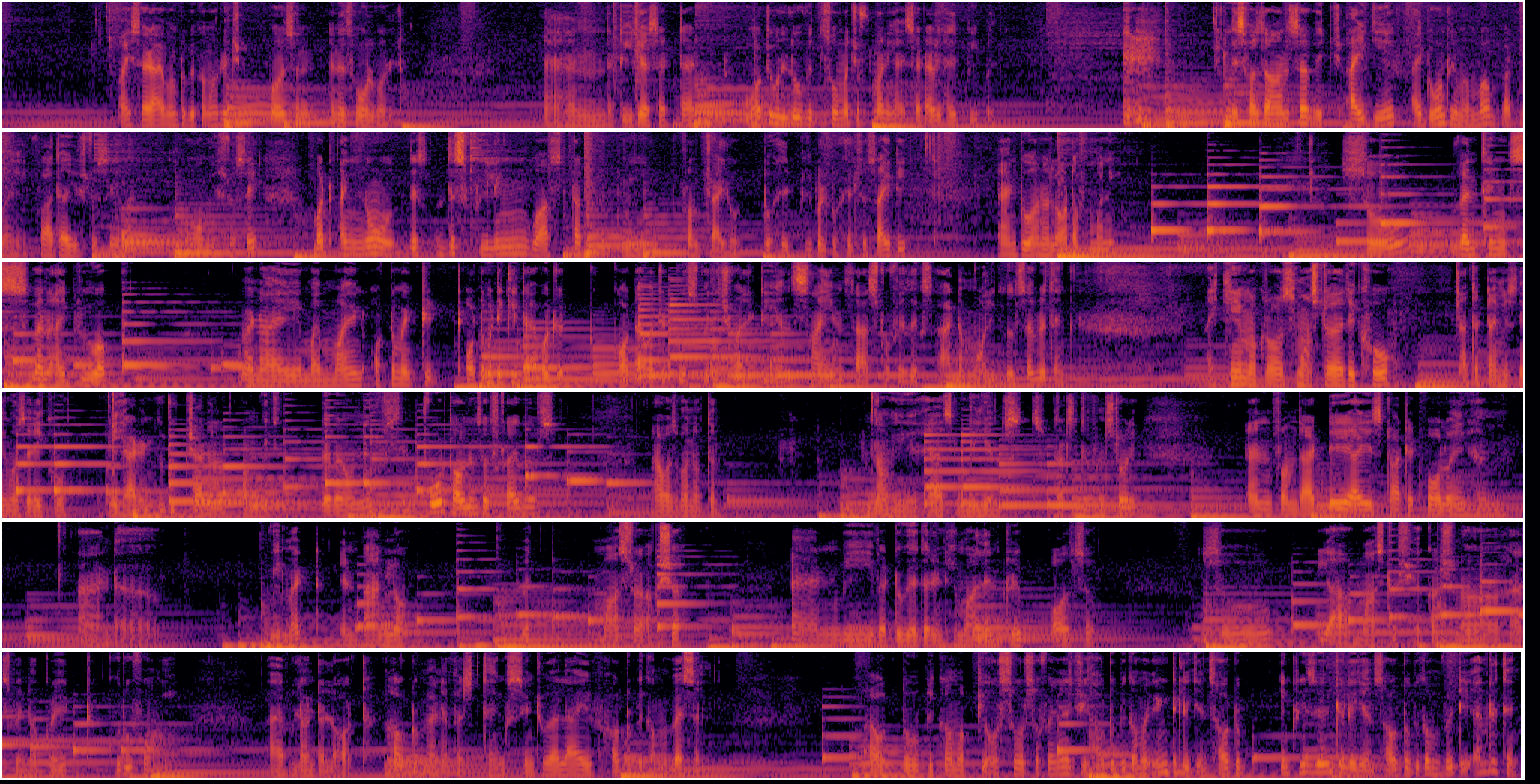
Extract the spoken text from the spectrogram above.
I said I want to become a rich person in this whole world. And the teacher said that what you will do with so much of money? I said I will help people. this was the answer which I gave. I don't remember, but my father used to say, my mom used to say. But I know this this feeling was stuck with me from childhood to help people, to help society, and to earn a lot of money. So when things when I grew up, when I my mind automatic automatically diverted got diverted to spirituality and science, astrophysics, atom molecules, everything. I came across Master Eric Ho. At that time, his name was Eric Ho. He had a YouTube channel on which there were only 4,000 subscribers. I was one of them. Now he has millions, so that's a different story and from that day i started following him met in bangalore with master aksha and we were together in himalayan trip also so yeah master Akarshana has been a great guru for me i have learned a lot how to manifest things into a life how to become a vessel how to become a pure source of energy, how to become an intelligence, how to increase your intelligence, how to become witty, everything.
